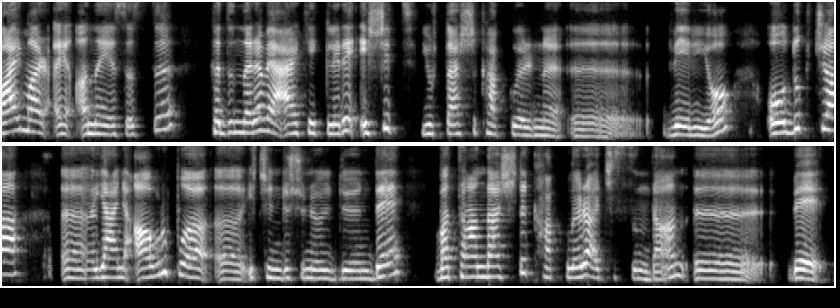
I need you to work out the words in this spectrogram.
Weimar Anayasası kadınlara ve erkeklere eşit yurttaşlık haklarını e, veriyor. Oldukça e, yani Avrupa e, için düşünüldüğünde vatandaşlık hakları açısından e, ve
